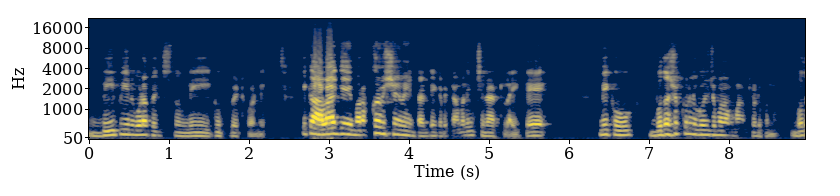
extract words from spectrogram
బీపీని కూడా పెంచుతుంది. గుర్తుపెట్టుకోండి. ఇక అలాగే మరొక విషయం ఏంటంటే ఇక్కడ గమనించినట్లయితే మీకు బుధ శుక్రుల గురించి మనం మాట్లాడుకున్నాం బుధ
